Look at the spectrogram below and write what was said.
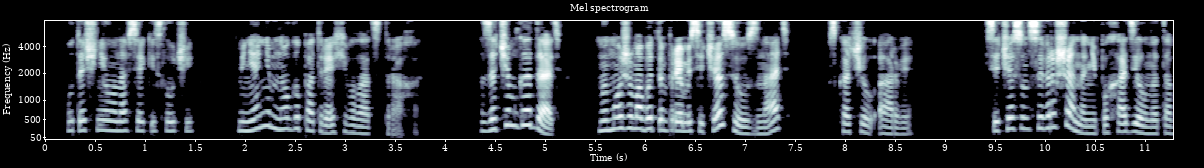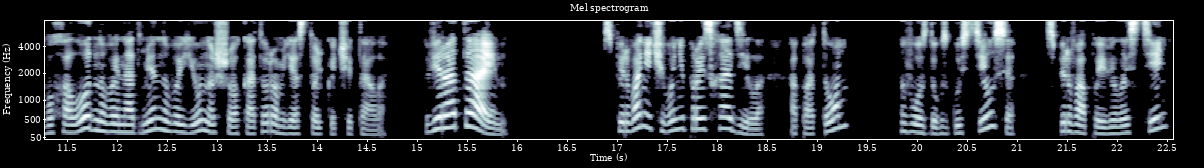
— уточнила на всякий случай. Меня немного потряхивало от страха. «Зачем гадать? Мы можем об этом прямо сейчас и узнать», — вскочил Арви. Сейчас он совершенно не походил на того холодного и надменного юношу, о котором я столько читала. «Веротайн!» Сперва ничего не происходило, а потом воздух сгустился, сперва появилась тень,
